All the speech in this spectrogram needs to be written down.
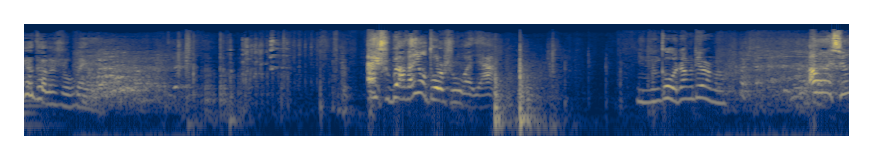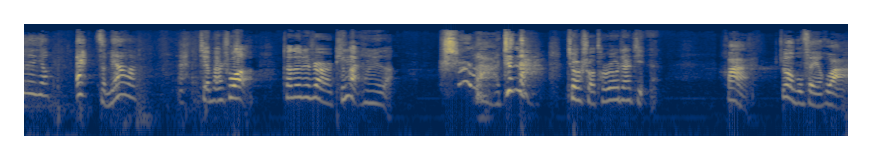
又多了十五块钱。哎，鼠标，咱又多了十五块钱。你能给我让个地儿吗？啊，行行行。哎，怎么样了？哎，键盘说了，他对这事儿挺感兴趣的，是吗？真的？就是手头有点紧。嗨，这不废话。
